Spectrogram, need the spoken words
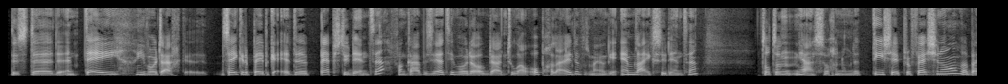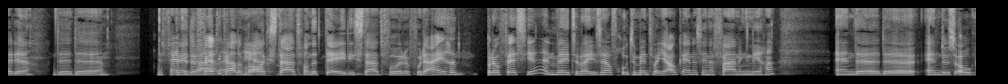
Dus de, de, een T, die wordt eigenlijk, zeker de, PPK, de PEP-studenten van KPZ, die worden ook daartoe al opgeleid. Volgens mij ook die M-like-studenten tot een ja, zogenoemde T-shaped professional, waarbij de, de, de, de verticale, de verticale balk ja. staat van de T, die staat voor, voor de eigen professie en weten waar je zelf goed in bent, waar jouw kennis en ervaringen liggen. En, de, de, en dus ook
